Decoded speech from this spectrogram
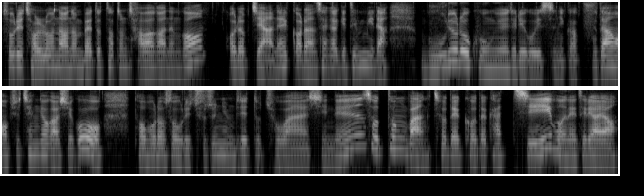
소리 절로 나오는 매도 타점 잡아가는 건 어렵지 않을 거란 생각이 듭니다. 무료로 공유해드리고 있으니까 부담 없이 챙겨가시고 더불어서 우리 주주님들이 또 좋아하시는 소통방 초대 코드 같이 보내드려요.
